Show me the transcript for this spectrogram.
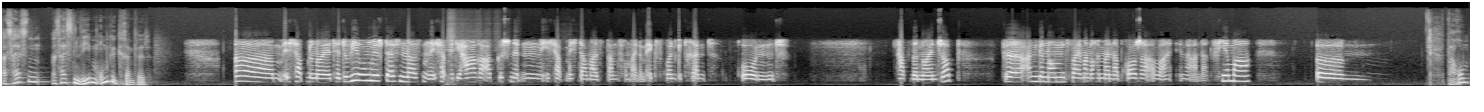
Was heißt ein, was heißt ein Leben umgekrempelt? Ähm, ich habe eine neue Tätowierung mir stechen lassen. Ich habe mir die Haare abgeschnitten. Ich habe mich damals dann von meinem Ex-Freund getrennt und habe einen neuen Job angenommen. Zwar immer noch in meiner Branche, aber in einer anderen Firma. Ähm, warum,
